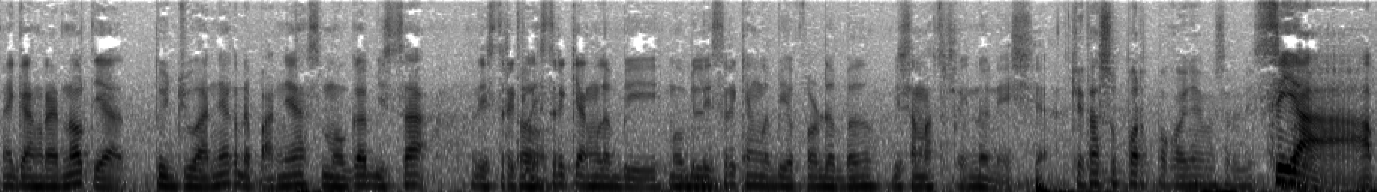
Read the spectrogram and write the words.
megang Renault ya tujuannya ke depannya semoga bisa listrik-listrik yang lebih mobil listrik yang lebih affordable bisa masuk ke Indonesia. Kita support pokoknya Mas Rudi. Siap.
